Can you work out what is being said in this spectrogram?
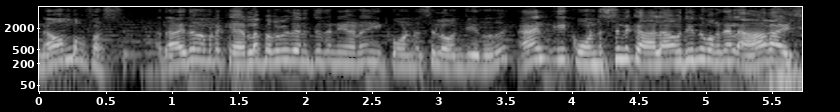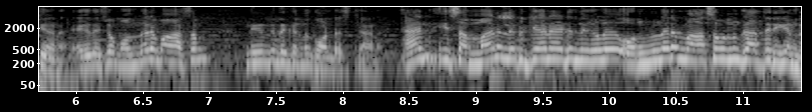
നവംബർ ഫസ്റ്റ് അതായത് നമ്മുടെ കേരള പിറവി ദിനത്തിൽ തന്നെയാണ് ഈ കോൺടെസ്റ്റ് ലോഞ്ച് ചെയ്തത് ആൻഡ് ഈ കോൺടെസ്റ്റിന്റെ കാലാവധി എന്ന് പറഞ്ഞാൽ ആറാഴ്ചയാണ്. ഏകദേശം ഒന്നര മാസം നീണ്ടു നിൽക്കുന്ന കോൺടെസ്റ്റ് ആണ്. ആൻഡ് ഈ സമ്മാനം ലഭിക്കാനായിട്ട് നിങ്ങൾ ഒന്നര മാസം ഒന്നും കാത്തിരിക്കണ്ട.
